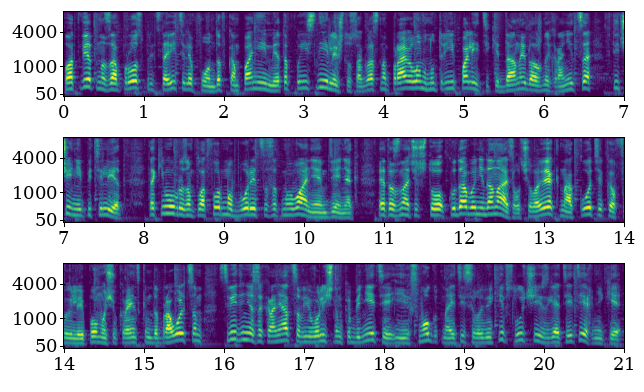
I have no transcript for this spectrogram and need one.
В ответ на запрос представителя фондов компании Мета пояснили, что согласно правилам внутренней политики данные должны храниться в течение пяти лет. Таким образом, платформа борется с отмыванием денег. Это значит, что куда бы ни донатил человек на котиков или помощь украинским добровольцам, Сведения сохранятся в его личном кабинете и их смогут найти силовики в случае изъятия техники.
